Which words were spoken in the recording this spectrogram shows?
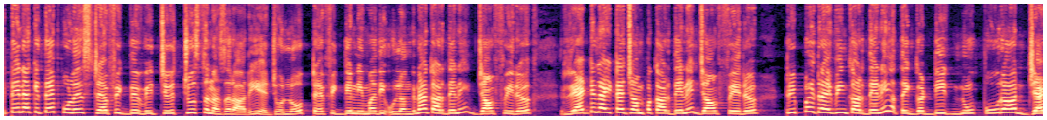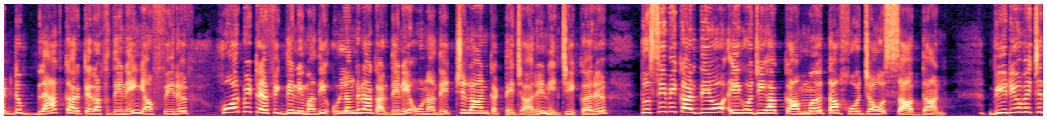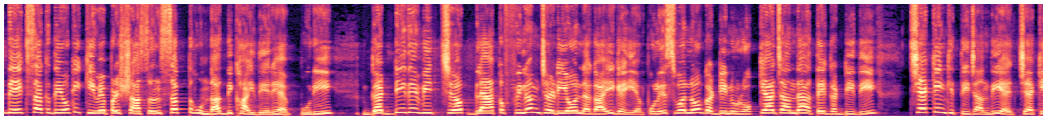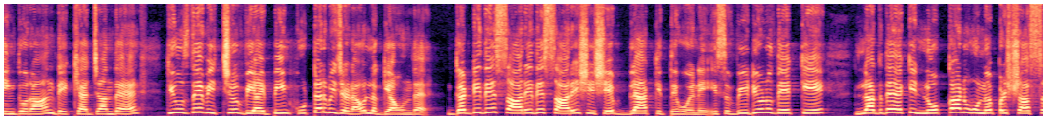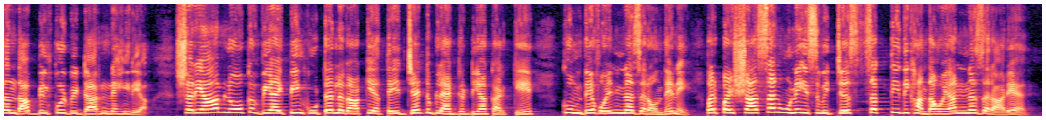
ਕਿਤੇ ਨਾ ਕਿਤੇ ਪੁਲਿਸ ਟ੍ਰੈਫਿਕ ਦੇ ਵਿੱਚ ਚੁਸਤ ਨਜ਼ਰ ਆ ਰਹੀ ਹੈ। ਜੋ ਲੋਕ ਟ੍ਰੈਫਿਕ ਦੇ ਨਿਯਮਾਂ ਦੀ ਉਲੰਘਣਾ ਕਰਦੇ ਨੇ ਜਾਂ ਫਿਰ ਰੈੱਡ ਲਾਈਟਾਂ ਜੰਪ ਕਰਦੇ ਨੇ ਜਾਂ ਫਿਰ ਟ੍ਰਿਪਲ ਡਰਾਈਵਿੰਗ ਕਰਦੇ ਨੇ ਅਤੇ ਗੱਡੀ ਨੂੰ ਪੂਰਾ ਜੈਡ ਬਲੈਕ ਕਰਕੇ ਰੱਖਦੇ ਨੇ ਜਾਂ ਫਿਰ ਹੋਰ ਵੀ ਟ੍ਰੈਫਿਕ ਦੇ ਨਿਯਮਾਂ ਦੀ ਉਲੰਘਣਾ ਕਰਦੇ ਨੇ, ਉਹਨਾਂ ਦੇ ਚਲਾਨ ਕੱਟੇ ਜਾ ਰਹੇ ਨੇ। ਜੇਕਰ ਤੁਸੀਂ ਵੀ ਕਰਦੇ ਹੋ ਇਹੋ ਜਿਹਾ ਕੰਮ, ਤਾਂ ਹੋ ਜਾਓ ਸਾਵਧਾਨ। ਵੀਡੀਓ ਵਿੱਚ ਦੇਖ ਸਕਦੇ ਹੋ ਕਿ ਕਿਵੇਂ ਪ੍ਰਸ਼ਾਸਨ ਸਖਤ ਹੁੰਦਾ ਦਿਖਾਈ ਦੇ ਰਿਹਾ ਹੈ। ਪੂਰੀ ਗੱਡੀ ਦੇ ਵਿੱਚ ਬਲੈਕ ਫਿਲਮ ਜਿਹੜੀ ਉਹ ਲਗਾਈ ਗਈ ਹੈ। ਪੁਲਿਸ ਵੱਲੋਂ ਗੱਡੀ ਨੂੰ ਰੋਕਿਆ ਜਾਂਦਾ ਹੈ ਅਤੇ ਗੱਡੀ ਦੀ ਚੈਕਿੰਗ ਕੀਤੀ ਜਾਂਦੀ ਹੈ। ਚੈਕਿੰਗ ਦੌਰਾਨ ਦੇਖਿਆ ਜਾਂਦਾ ਹੈ ਕਿ ਉਸ ਦੇ ਵਿੱਚ ਵੀਆਈਪੀ ਹੂਟਰ ਵੀ ਜਿਹੜਾ ਉਹ ਲੱਗਿਆ ਹੁੰਦਾ ਹੈ। ਗੱਡੀ ਦੇ ਸਾਰੇ ਦੇ ਸਾਰੇ ਸ਼ੀਸ਼ੇ ਬਲੈਕ ਕੀਤੇ ਹੋਏ ਨੇ। ਇਸ ਵੀਡੀਓ ਨੂੰ ਦੇਖ ਕੇ ਲੱਗਦਾ ਹੈ ਕਿ ਲੋਕਾਂ ਨੂੰ ਹੁਣ ਪ੍ਰਸ਼ਾਸਨ ਦਾ ਬਿਲਕੁਲ ਵੀ ਡਰ ਨਹੀਂ ਰਿਹਾ। ਸ਼ਰਿਆਮ ਲੋਕ ਵੀਆਈਪੀ ਹੂਟਰ ਲਗਾ ਕੇ ਅਤੇ ਜੈਟ ਬਲੈਕ ਗੱਡੀਆਂ ਕਰਕੇ ਘੁੰਮਦੇ ਹੋਏ ਨਜ਼ਰ ਆਉਂਦੇ ਨੇ। ਪਰ ਪ੍ਰਸ਼ਾਸਨ ਹੁਣ ਇਸ ਵਿੱਚ ਸਖਤੀ ਦਿਖਾਉਂਦਾ ਹੋਇਆ ਨਜ਼ਰ ਆ ਰਿਹਾ ਹੈ।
